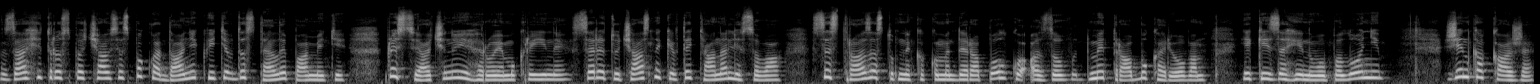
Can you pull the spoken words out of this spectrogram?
Захід розпочався з покладання квітів до стели пам'яті, присвяченої Героям України. Серед учасників Тетяна Лісова, сестра заступника командира полку Азов Дмитра Букарьова, який загинув у полоні. Жінка каже,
